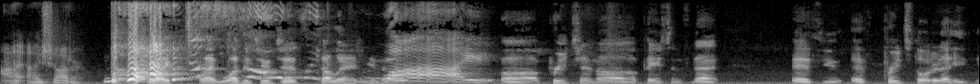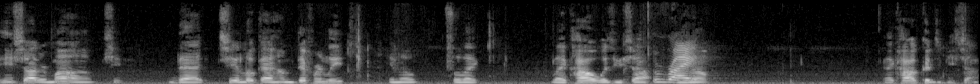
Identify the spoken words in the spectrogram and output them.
I I shot her." like like wasn't so, you just like, telling you know why uh preaching uh patience that if you if preach told her that he he shot her mom she that she'd look at him differently you know so like like, how was you shot? Right. You know? Like, how could you be shot?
